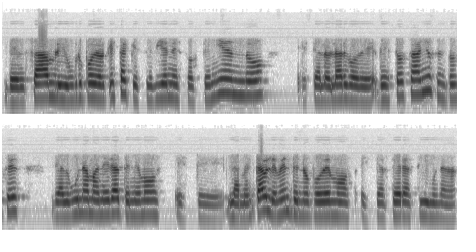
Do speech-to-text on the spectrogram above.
de, ensamble y un grupo de orquesta que se viene sosteniendo este, a lo largo de, de estos años, entonces de alguna manera tenemos, este, lamentablemente no podemos este, hacer así una,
